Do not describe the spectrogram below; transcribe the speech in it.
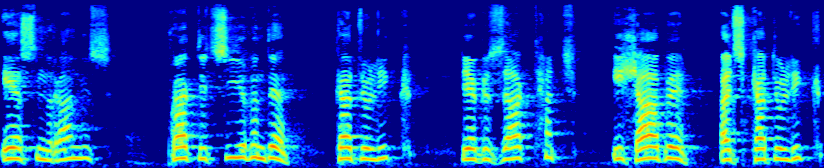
ersten Ranges, praktizierender Katholik, der gesagt hat, ich habe als Katholik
